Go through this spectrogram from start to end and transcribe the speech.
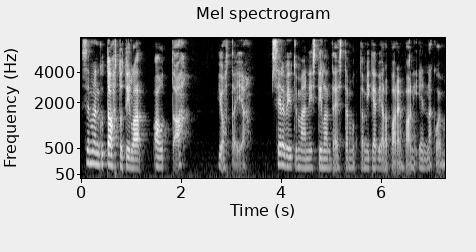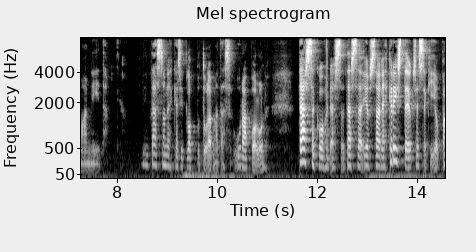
semmoinen niin tahtotila auttaa johtajia selviytymään niistä tilanteista, mutta mikä vielä parempaa, niin ennakoimaan niitä. Niin tässä on ehkä sitten lopputulema tässä urapolun tässä kohdassa, tässä jossain ehkä risteyksessäkin jopa.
